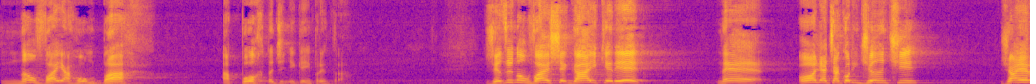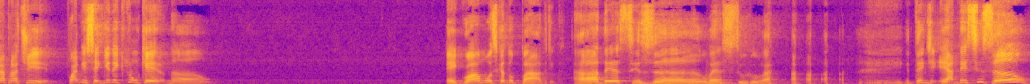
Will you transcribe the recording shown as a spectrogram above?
não vai arrombar a porta de ninguém para entrar. Jesus não vai chegar e querer, né? Olha, de agora em diante, já era para ti, vai me seguir nem que tu não. Não. É igual a música do padre. A decisão é sua. Entende? É a decisão.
